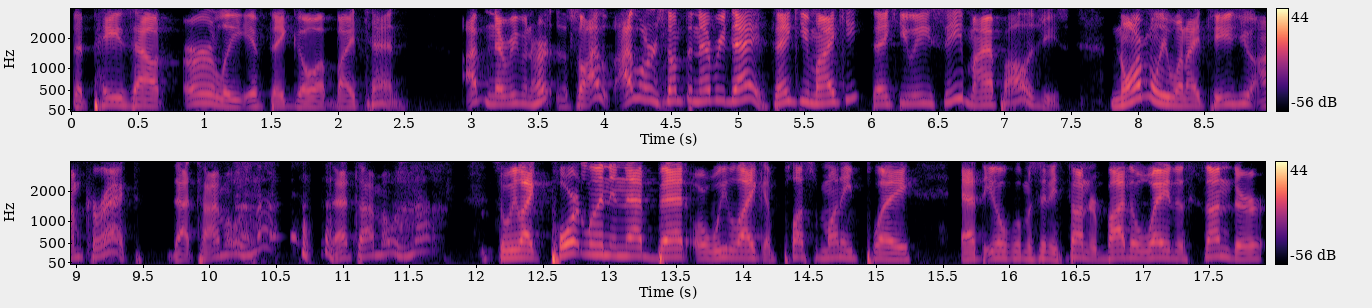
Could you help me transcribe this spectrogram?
that pays out early if they go up by 10. I've never even heard. So I, I learned something every day. Thank you, Mikey. Thank you, EC. My apologies. Normally, when I tease you, I'm correct. That time I was not. that time I was not. So we like Portland in that bet, or we like a plus money play at the Oklahoma City Thunder. By the way, the Thunder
